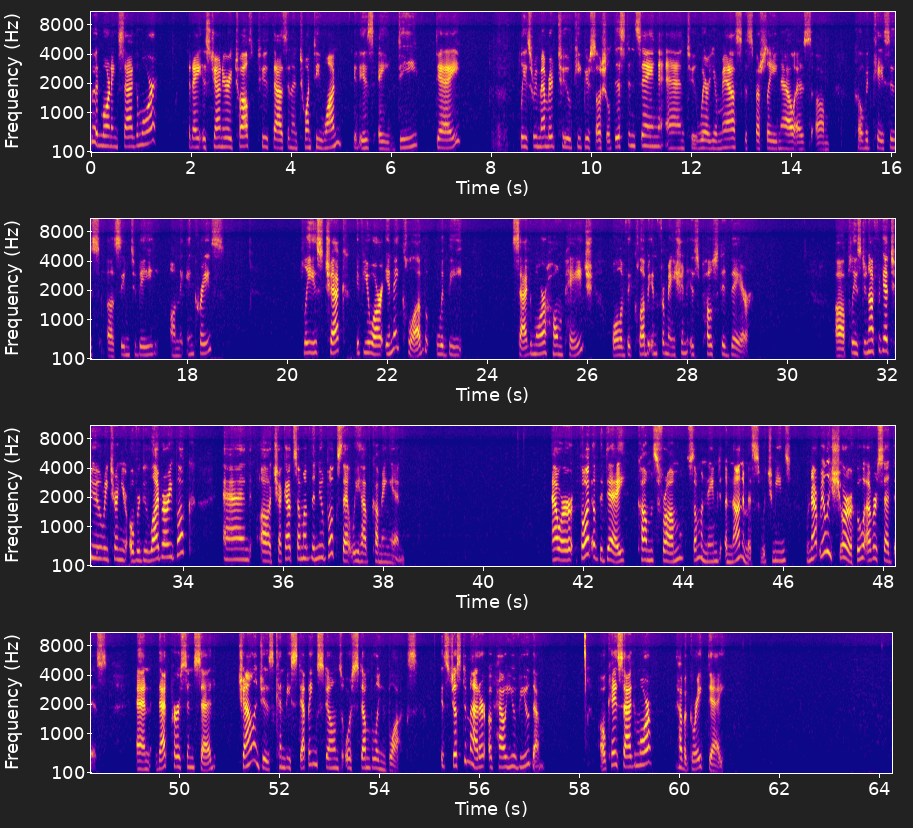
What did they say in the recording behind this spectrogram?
Good morning, Sagamore. Today is January 12th, 2021. It is a D day. Please remember to keep your social distancing and to wear your mask, especially now as um, COVID cases uh, seem to be on the increase. Please check if you are in a club with the Sagamore homepage. All of the club information is posted there. Uh, please do not forget to return your overdue library book and uh, check out some of the new books that we have coming in. Our thought of the day comes from someone named Anonymous, which means we're not really sure who ever said this. And that person said, Challenges can be stepping stones or stumbling blocks. It's just a matter of how you view them. Okay, Sagamore, have a great day.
